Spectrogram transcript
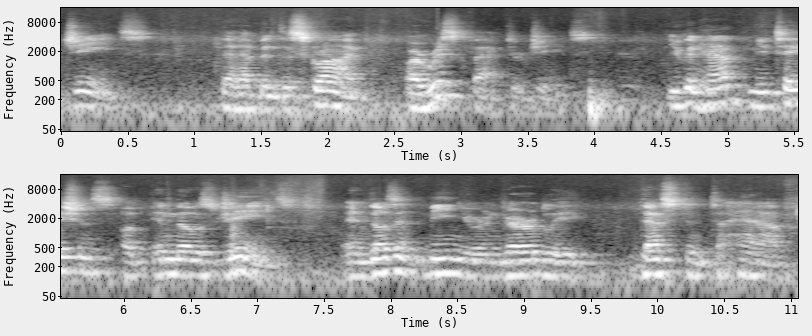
genes that have been described are risk factor genes. You can have mutations of, in those genes, and doesn't mean you're invariably destined to have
